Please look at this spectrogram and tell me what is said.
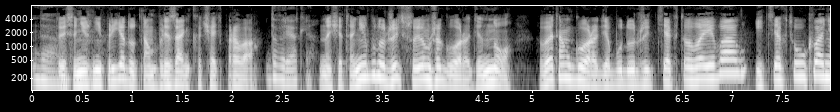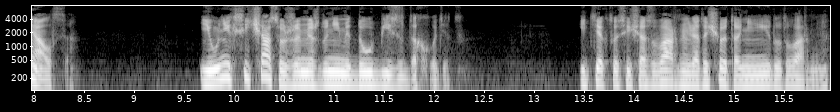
Да. То есть они же не приедут там в Рязань качать права. Да вряд ли. Значит, они будут жить в своем же городе, но в этом городе будут жить те, кто воевал, и те, кто уклонялся. И у них сейчас уже между ними до убийств доходит. И те, кто сейчас в армию, говорят, а что это они не идут в армию?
